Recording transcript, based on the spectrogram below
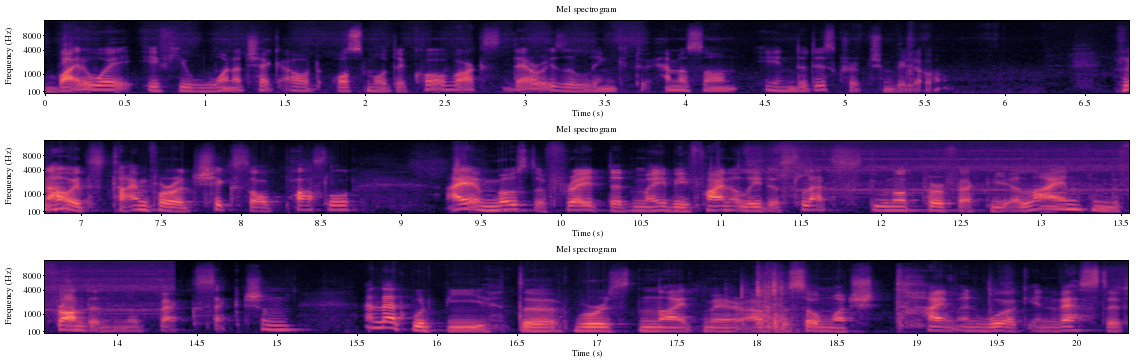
By the way, if you want to check out Osmo Decor Wax, there is a link to Amazon in the description below. Now it's time for a jigsaw puzzle I am most afraid that maybe finally the slats do not perfectly align in the front and in the back section and that would be the worst nightmare after so much time and work invested.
